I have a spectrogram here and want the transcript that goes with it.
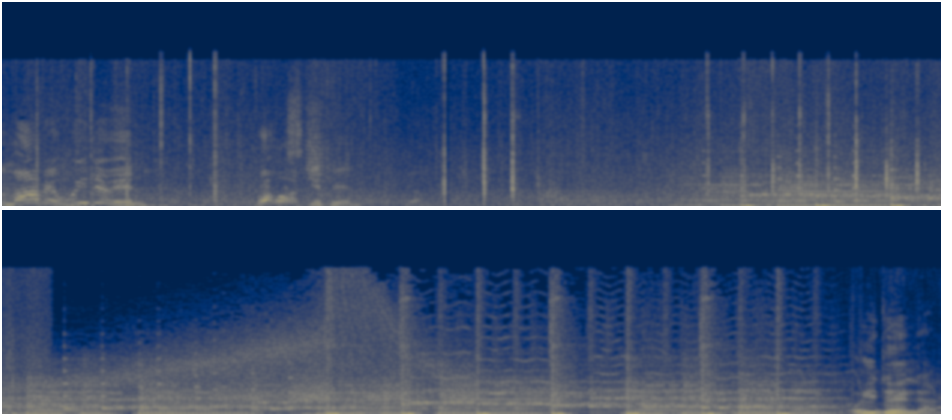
Amarian, what are you doing? Rock skipping. What are you doing, Dad?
